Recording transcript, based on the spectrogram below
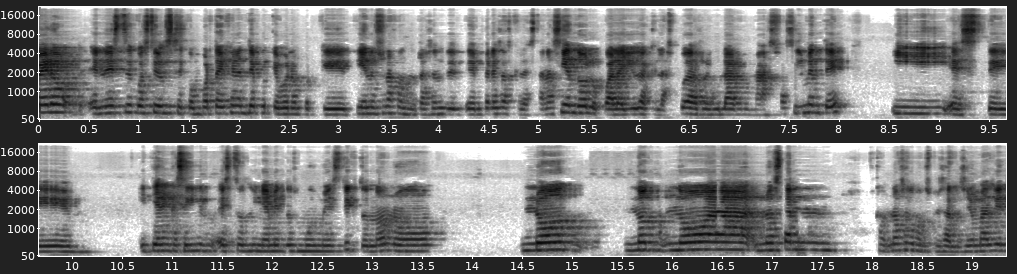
pero en esta cuestión se comporta diferente porque, bueno, porque tienes una concentración de, empresas que la están haciendo, lo cual ayuda a que las puedas regular más fácilmente y, este, y tienen que seguir estos lineamientos muy, muy estrictos, ¿no? No, no, no, no, no están, no sé cómo expresarlo, sino más bien,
